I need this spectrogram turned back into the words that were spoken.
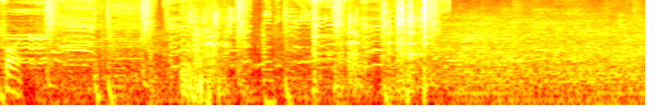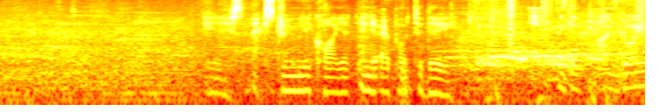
Lumpur Gate 4. It is extremely quiet in the airport today. Thank you. I'm going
